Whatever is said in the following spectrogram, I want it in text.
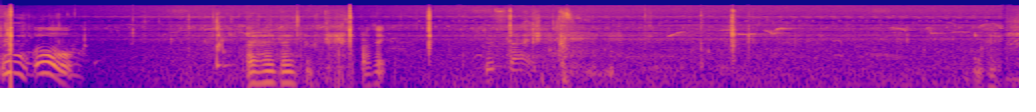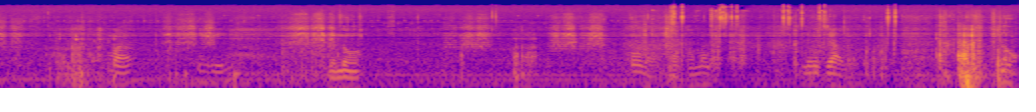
Uh, uh. Hey, hey, hey. Parece. Good side. Uma. Hindi. Gandong. Wala. Nakaman. No job. No.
